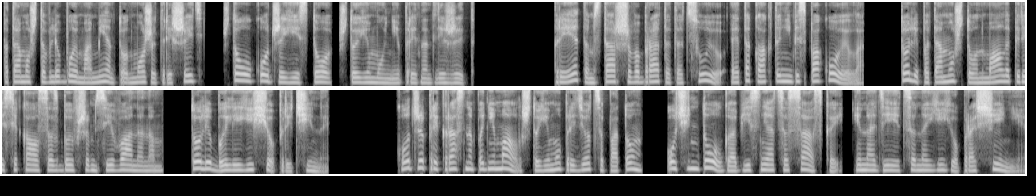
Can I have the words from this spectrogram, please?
потому что в любой момент он может решить, что у Коджи есть то, что ему не принадлежит. При этом старшего брата Тацую это как-то не беспокоило, то ли потому, что он мало пересекался с бывшим Сивананом, то ли были еще причины. Кот же прекрасно понимал, что ему придется потом очень долго объясняться с Аской и надеяться на ее прощение.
